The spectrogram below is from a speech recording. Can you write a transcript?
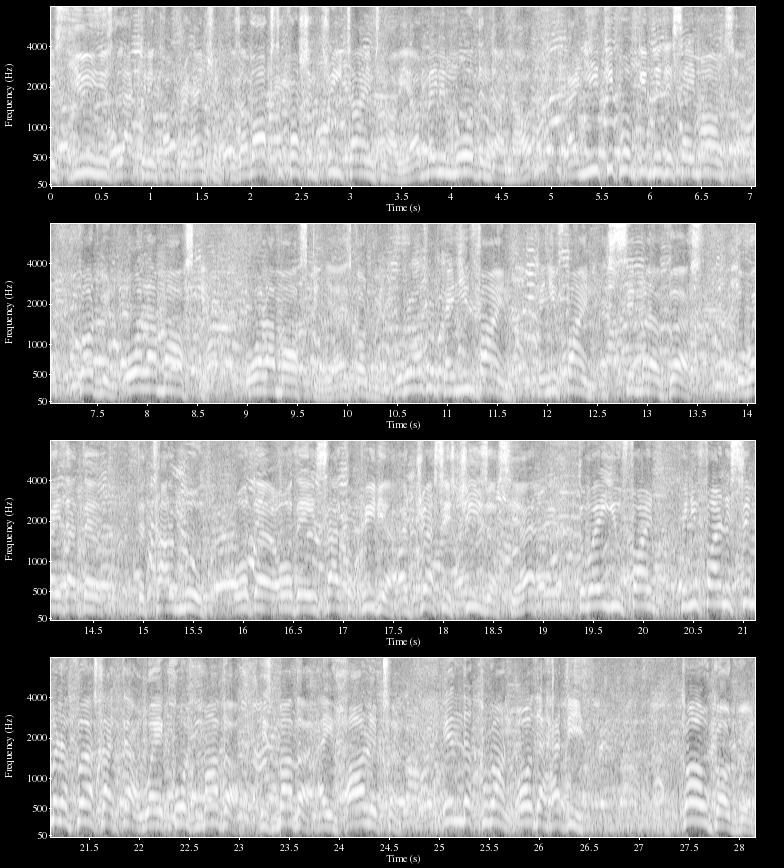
it's you who's lacking in comprehension. Because I've asked the question three times now, yeah, maybe more than that now, and you keep on giving me the same answer. Godwin, all I'm asking, all I'm asking, yeah, is Godwin. We're asking about Can you find, can you find a similar verse, the way that the the Talmud or the or the Encyclopedia addresses Jesus, yeah? The way you find, can you find a similar verse like that where it calls mother, his mother, a harlot in the Quran or the Hadith? Go, Godwin.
